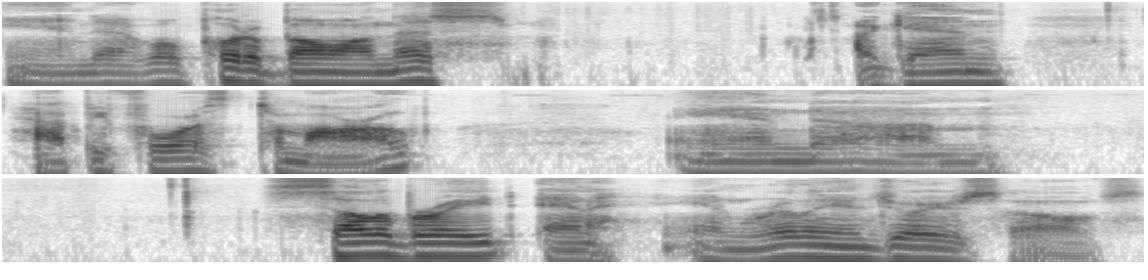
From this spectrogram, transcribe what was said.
and uh, we'll put a bow on this. Again, happy Fourth tomorrow, and um, celebrate and and really enjoy yourselves,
